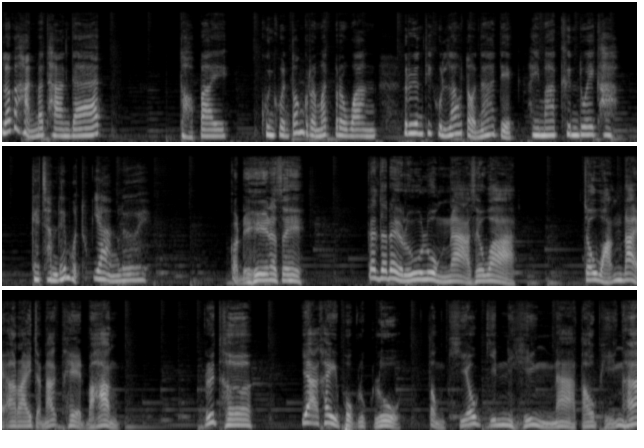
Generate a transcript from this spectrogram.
แล้วก็หันมาทางแดด ต่อไปคุณควรต้องระมัดระวังเรื่องที่คุณเล่าต่อหน้าเด็กให้มากขึ้นด้วยค่ะ แกจำได้หมดทุกอย่างเลย ก็ดีนะสิก็จะได้รู้ล่วงหน้าเสียว่า จะหวังได้อะไรจากนักเทศบ้าง หรือเธออยากให้พวกลูกๆต้องเคี้ยวกินหิ่งหน้าเตาผิงฮะ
